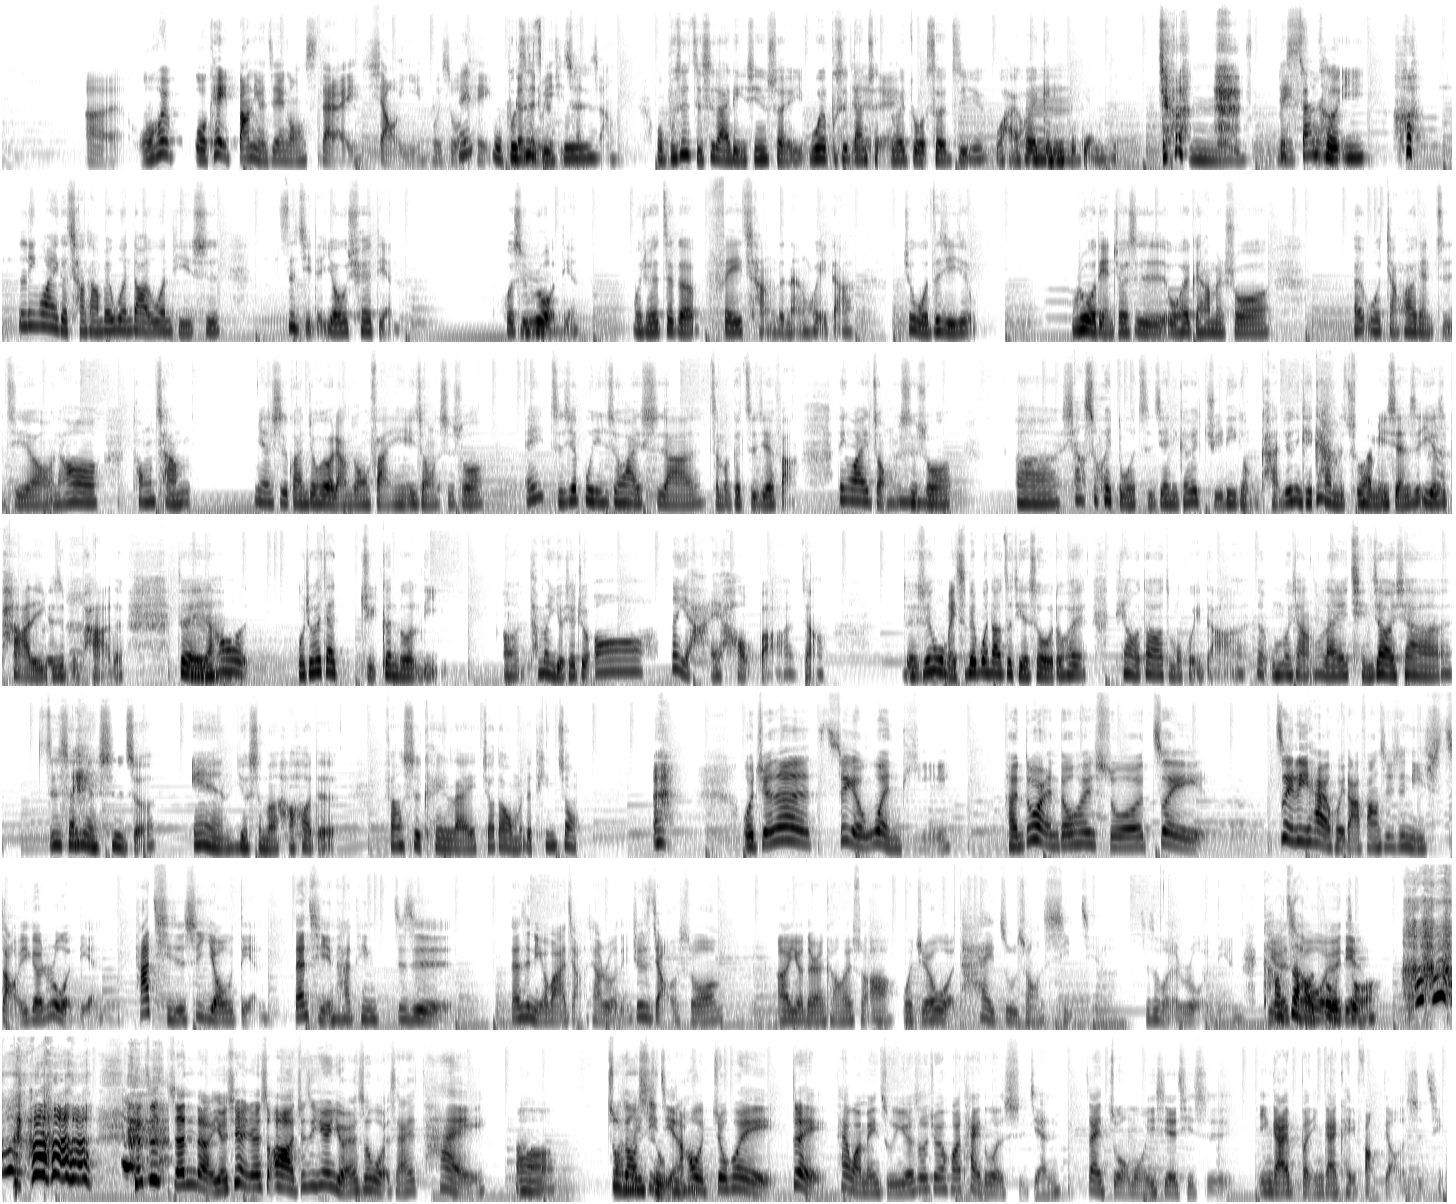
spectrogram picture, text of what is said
呃，我会，我可以帮你们这间公司带来效益，或者是我可以跟着你们一起成长。我不是只是来领薪水，我也不是单纯只会做设计，对对对，我还会给你一个点子，就嗯，三合一。另外一个常常被问到的问题是自己的优缺点或是弱点，嗯，我觉得这个非常的难回答。就我自己弱点就是我会跟他们说，哎，我讲话有点直接哦。然后通常面试官就会有两种反应，一种是说。哎，直接不一定是坏事啊，怎么个直接法？另外一种是说，嗯、呃，像是会多直接，你可不可以举例给我们看？就是你可以看得出很明显是一个是怕的，一个是不怕的，对。嗯、然后我就会再举更多例，嗯、呃，他们有些就哦，那也还好吧，这样。对，所以我每次被问到这题的时候，我都会天啊，我到底要怎么回答？那我们想来请教一下资深面试者 Anne 有什么好好的方式可以来教导我们的听众？我觉得这个问题，很多人都会说最最厉害的回答方式就是你找一个弱点，它其实是优点，但其实他听就是，但是你又把它讲像弱点，就是假如说，呃，有的人可能会说啊、哦，我觉得我太注重细节了，这是我的弱点。靠，这好做作。可是真的，有些人就会说啊、哦，就是因为有人说我实在是太啊。注重细节，然后我就会对太完美主义，有时候就会花太多的时间在琢磨一些其实应该本应该可以放掉的事情。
